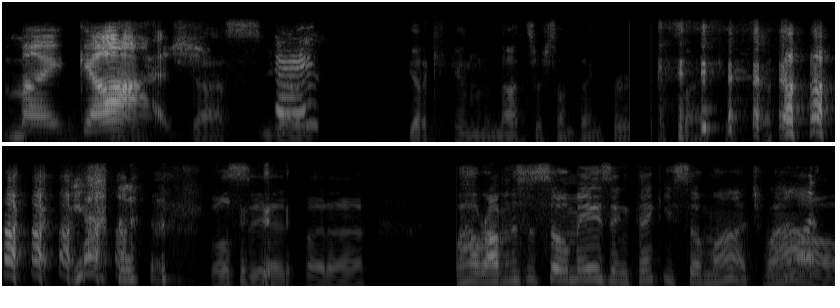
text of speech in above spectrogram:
my gosh. Yes. You gotta you gotta kick him in the nuts or something for that sidekick. Yeah. we'll see it. But uh wow, Robin, this is so amazing. Thank you so much. Wow.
